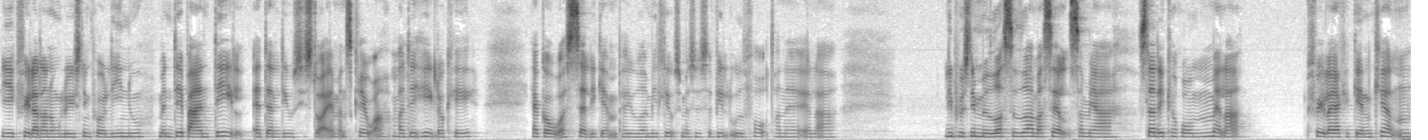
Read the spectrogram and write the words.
vi ikke føler, at der er nogen løsning på lige nu, men det er bare en del af den livshistorie, man skriver, mm. og det er helt okay. Jeg går også selv igennem perioder af mit liv, som jeg synes er vildt udfordrende, eller lige pludselig møder sider af mig selv, som jeg slet ikke kan rumme, eller føler, jeg kan genkende.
